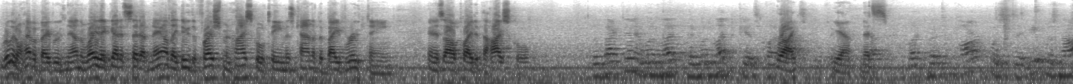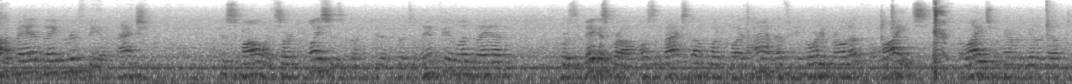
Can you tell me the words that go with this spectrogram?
really don't have a Babe Ruth now. And the way they've got it set up now, they do the freshman high school team as kind of the Babe Ruth team, and it's all played at the high school. But back then, it wouldn't let, they wouldn't let the kids play. Right, basketball. yeah, that's, But, but the park was, the- it was not a bad Babe field, actually. It was small in certain places, but, the- but the infield wasn't bad. Of course, the biggest problem was the backstop wasn't quite high enough, and you've already brought up the lights. The lights were never good enough to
